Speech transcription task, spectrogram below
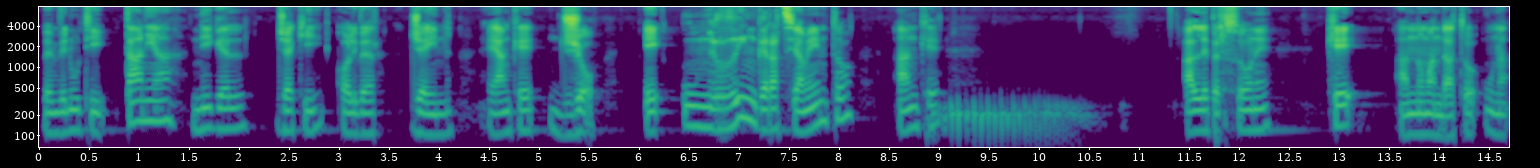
Benvenuti Tania, Nigel, Jackie, Oliver, Jane e anche Joe. E un ringraziamento anche alle persone che hanno mandato una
